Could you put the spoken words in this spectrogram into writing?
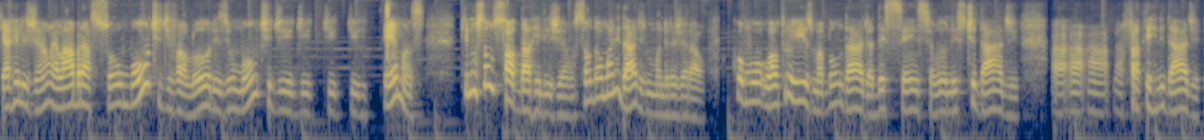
que a religião ela abraçou um monte de valores e um monte de, de, de, de temas que não são só da religião, são da humanidade de uma maneira geral como o altruísmo, a bondade, a decência, a honestidade, a, a, a, fraternidade.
